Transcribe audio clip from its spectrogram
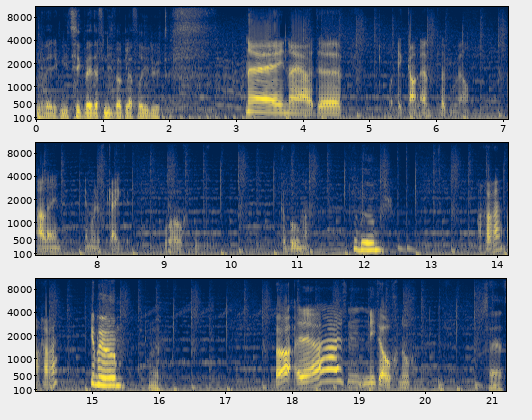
Dat weet ik niet. Ik weet even niet welk level je doet. Nee, nou ja, de... Ik kan, het lukt me wel. Alleen, ik moet even kijken hoe hoog het moet. Kaboomen. Kaboom. Gaan we? Kaboom! Eh, Oh, ja, is niet hoog genoeg. sad.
